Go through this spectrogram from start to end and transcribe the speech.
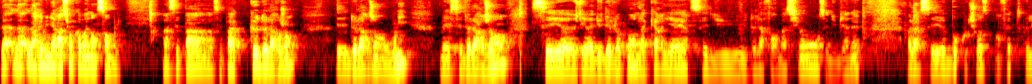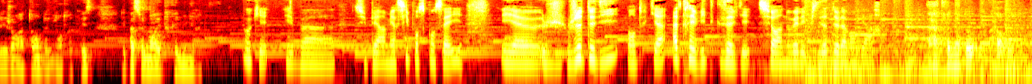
la, rémunération comme un ensemble. Hein, c'est pas c'est pas que de l'argent. C'est de l'argent, oui, mais c'est de l'argent, c'est, euh, je dirais, du développement, de la carrière, c'est du, de la formation, c'est du bien-être. Voilà, c'est beaucoup de choses, en fait, que les gens attendent d'une entreprise, et pas seulement être rémunéré. Ok, et eh ben super, merci pour ce conseil. Et euh, je, te dis en tout cas à très vite Xavier sur un nouvel épisode de l'Avant-Garde. À très bientôt, au revoir.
